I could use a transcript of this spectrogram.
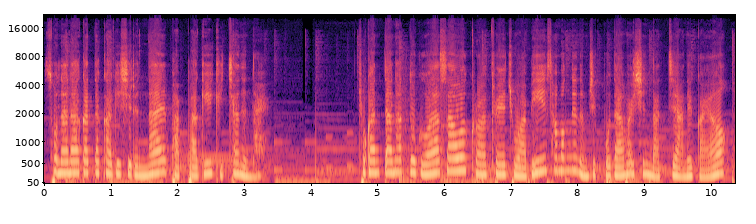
손 하나 까딱하기 싫은 날, 밥하기 귀찮은 날. 초간단 핫도그와 사워크라우트의 조합이 사먹는 음식보다 훨씬 낫지 않을까요?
